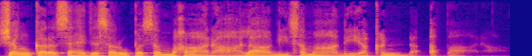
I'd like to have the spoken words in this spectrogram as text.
शंकर सहज स्वरूप संभारा, लागी समाधि अखंड अपारा।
